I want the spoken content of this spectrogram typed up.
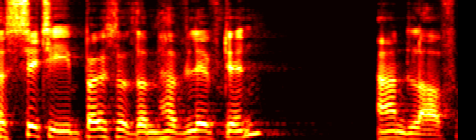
a city both of them have lived in and love.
